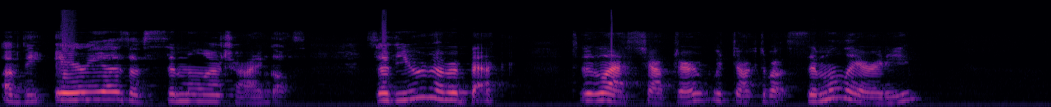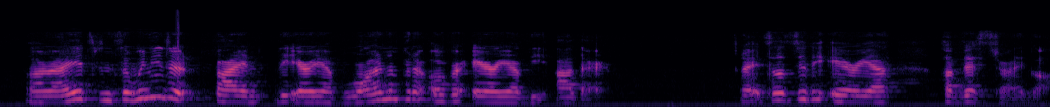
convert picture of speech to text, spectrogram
of the areas of similar triangles. So if you remember back the last chapter, we talked about similarity. All right, and so we need to find the area of one and put it over area of the other. All right, so let's do the area of this triangle.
